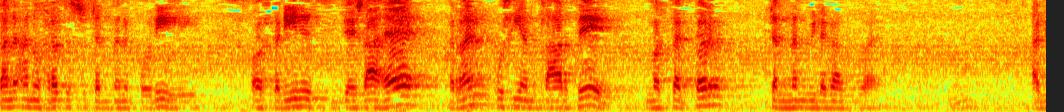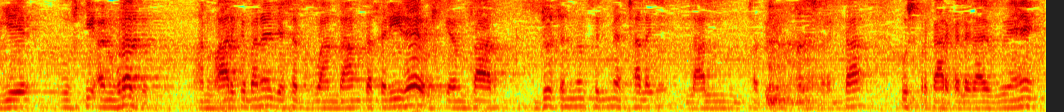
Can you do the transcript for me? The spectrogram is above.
तन अनुहरत सुचंदन खोरी और शरीर जैसा है, रंग उसी अनुसार से मस्तक पर चंदन भी लगा हुआ है। अब ये उसकी अनुव्रत अनुहार के बने, जैसे भगवान राम का शरीर है, उसके अनुसार जो चंदन शरीर में अच्छा लगे, लाल सफ़ेद का, उस प्रकार का लगाए हुए हैं।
